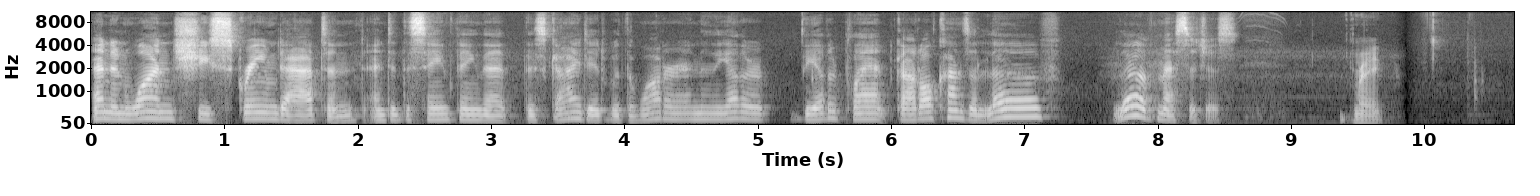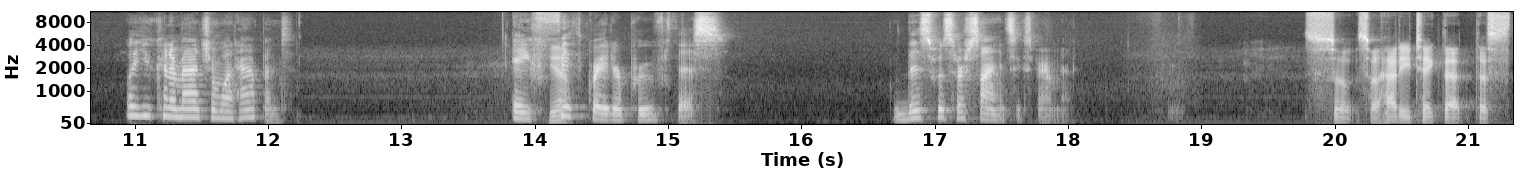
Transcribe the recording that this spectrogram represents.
And in one, she screamed at and, and did the same thing that this guy did with the water. And in the other, the other plant got all kinds of love, love messages. Right. Well, you can imagine what happened. A fifth grader proved this. This was her science experiment. So so how do you take that this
